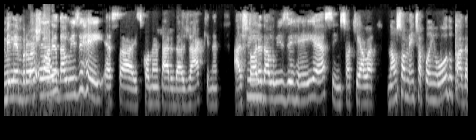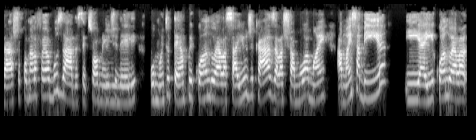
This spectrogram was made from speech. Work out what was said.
Me lembrou a é, história é um... da Luiz Rey, essa, esse comentário da Jaque, né? A história Sim. da Louise Rey é assim, só que ela não somente apanhou do padrasto, como ela foi abusada sexualmente Sim. dele por muito tempo. E quando ela saiu de casa, ela chamou a mãe, a mãe sabia, e aí quando ela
